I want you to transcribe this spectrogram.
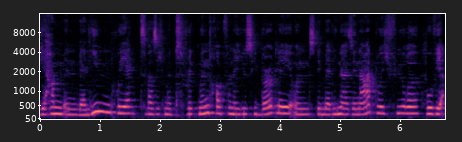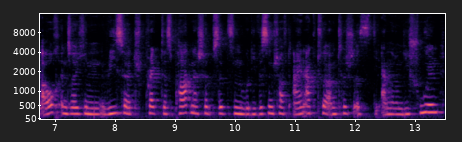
Wir haben in Berlin ein Projekt, was ich mit Rick Mintrop von der UC Berkeley und dem Berliner Senat durchführe, wo wir auch in solchen Research Practice Partnerships sitzen, wo die Wissenschaft ein Akteur am Tisch ist, die anderen die Schulen,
